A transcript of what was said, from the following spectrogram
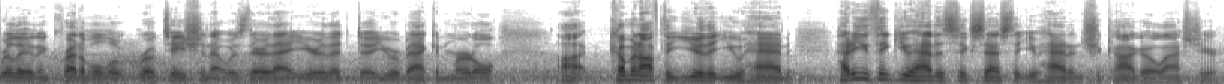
really an incredible rotation that was there that year that uh, you were back in Myrtle. Uh, coming off the year that you had, how do you think you had the success that you had in Chicago last year?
